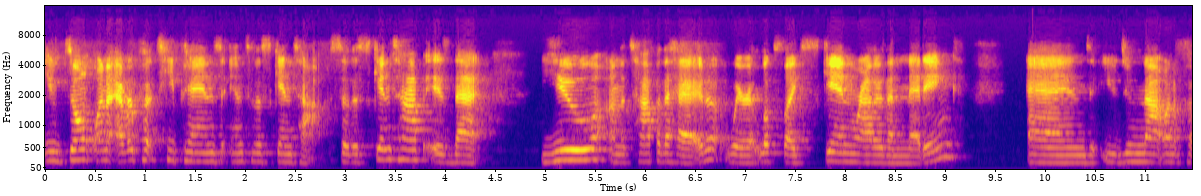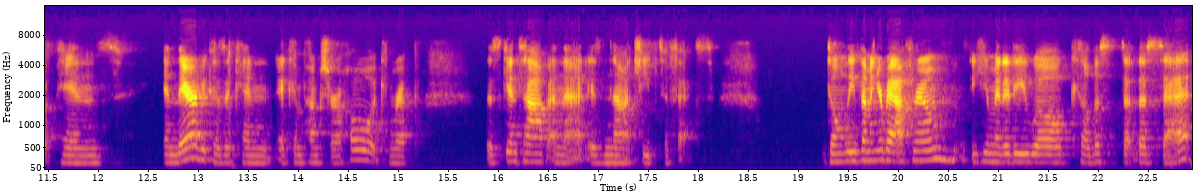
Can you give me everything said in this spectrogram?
You don't want to ever put T-pins into the skin top. So the skin top is that U on the top of the head where it looks like skin rather than netting. And you do not want to put pins in there because it can it can puncture a hole, it can rip the skin top, and that is not cheap to fix. Don't leave them in your bathroom. The humidity will kill the, the set.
